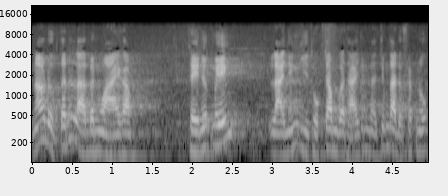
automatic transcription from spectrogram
Nó được tính là bên ngoài không? Thì nước miếng là những gì thuộc trong cơ thể chúng ta chúng ta được phép nuốt.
